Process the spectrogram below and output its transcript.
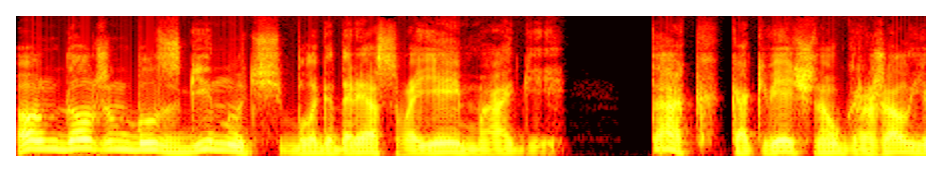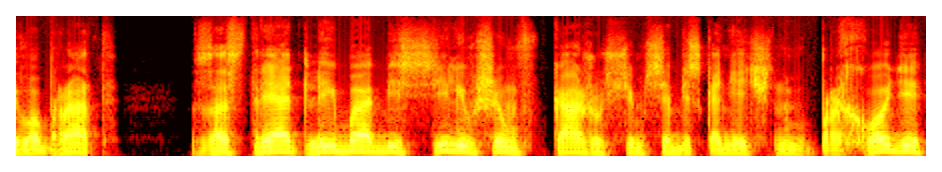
Он должен был сгинуть благодаря своей магии так, как вечно угрожал его брат, застрять либо обессилевшим в кажущемся бесконечном проходе,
